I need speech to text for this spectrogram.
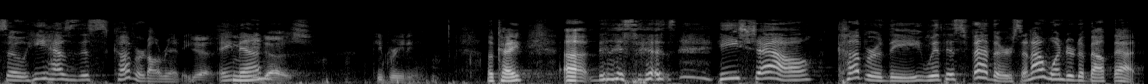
So he has this covered already. Yes. Amen. He does. Keep reading. Okay. Uh, then it says, he shall cover thee with his feathers. And I wondered about that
